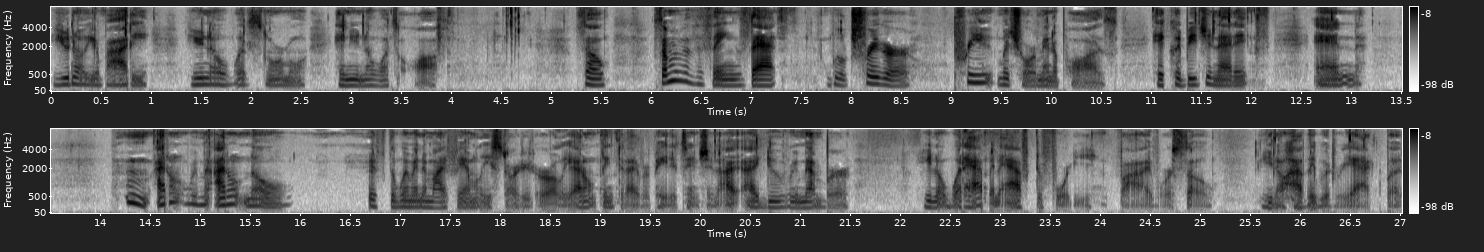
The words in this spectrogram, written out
you know your body, you know what's normal, and you know what's off. So, some of the things that will trigger premature menopause, it could be genetics, and hmm, I don't remember, I don't know if the women in my family started early. I don't think that I ever paid attention. I, I do remember you know, what happened after 45 or so, you know, how they would react. But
